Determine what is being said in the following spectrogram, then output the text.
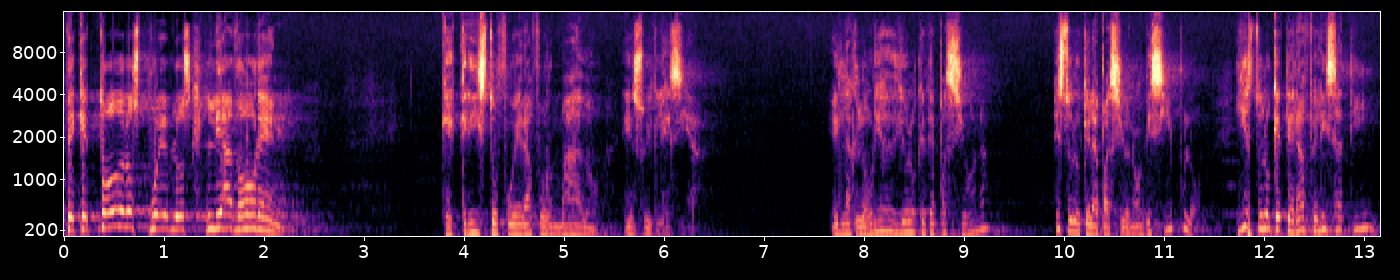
de que todos los pueblos le adoren, que Cristo fuera formado en su iglesia. ¿Es la gloria de Dios lo que te apasiona? Esto es lo que le apasiona a un discípulo. Y esto es lo que te hará feliz a ti.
